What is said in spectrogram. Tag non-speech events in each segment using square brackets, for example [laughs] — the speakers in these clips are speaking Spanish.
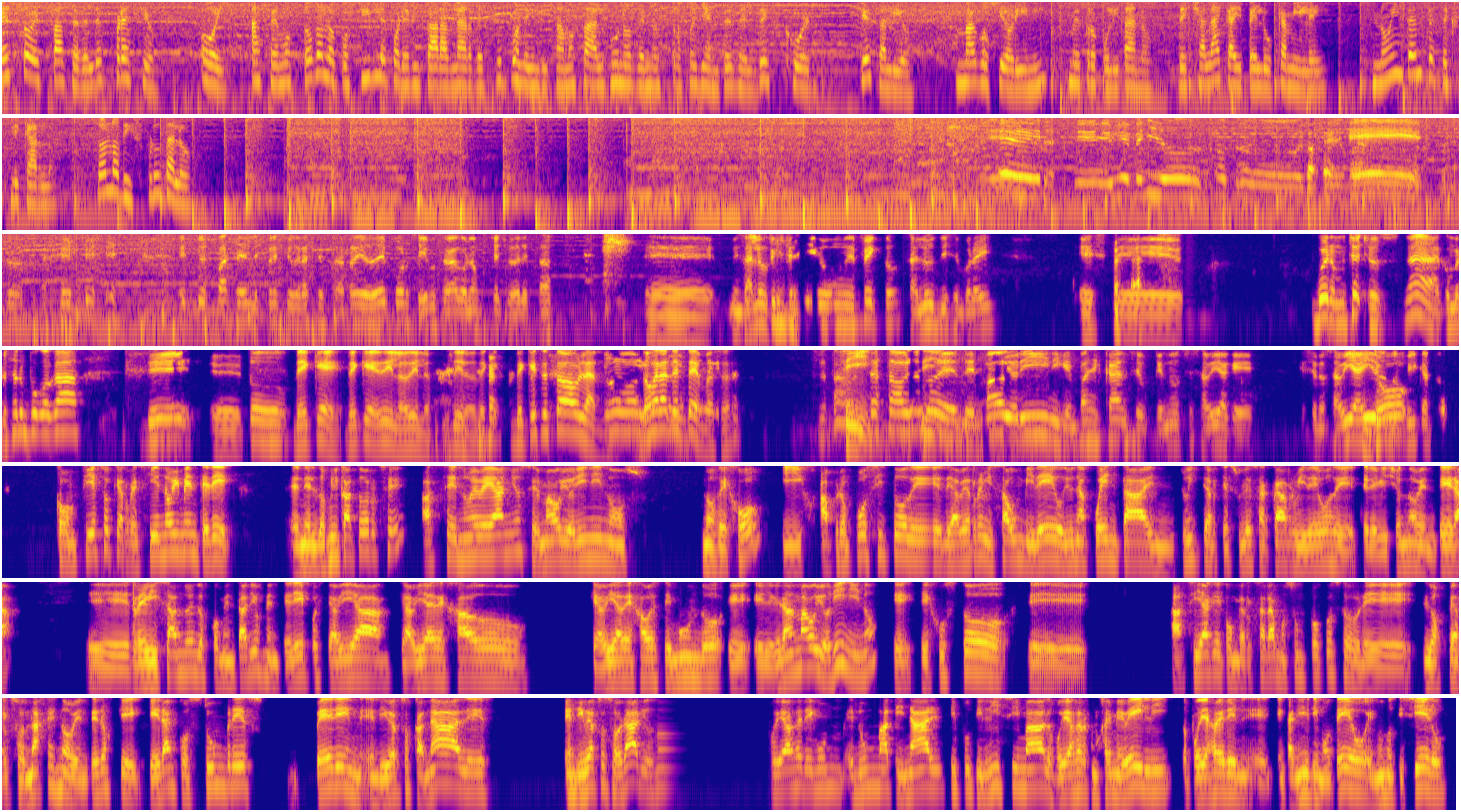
Esto es Pase del Desprecio. Hoy, hacemos todo lo posible por evitar hablar de fútbol e invitamos a algunos de nuestros oyentes del Discord. ¿Qué salió? Mago Fiorini, Metropolitano, de Chalaca y Peluca Miley. No intentes explicarlo, solo disfrútalo. Eh, eh, bienvenidos a otro episodio Eh. más. [laughs] Esto es Pase del Desprecio gracias a Radio Deport. Seguimos acá con los muchachos del staff. Eh, Salud. un efecto. Salud, dicen por ahí. Este, [laughs] bueno, muchachos, nada, conversar un poco acá de eh, todo. ¿De qué? ¿De qué? Dilo, dilo, dilo. ¿De qué, de qué se estaba hablando? [laughs] No, Dos grandes temas, ¿eh? Se estaba, Sí, se estaba hablando sí. de- del mago Yorini, que en paz descanse, que no se sabía que, que se nos había ido en Yo- 2014. Confieso que recién hoy me enteré. En el 2014, hace nueve años, el mago Yorini nos, nos dejó y a propósito de, haber revisado un video de una cuenta en Twitter que suele sacar videos de televisión noventera, eh, revisando en los comentarios me enteré pues que había, que había dejado que había dejado este mundo eh, el gran mago Yorini, ¿no? Que, que justo eh, hacía que conversáramos un poco sobre los personajes noventeros que, que eran costumbres ver en, en diversos canales, en diversos horarios, ¿no? Podías ver en un, en un matinal tipo utilísima, lo podías ver con Jaime Bailey, lo podías ver en, en, en Timoteo, en un noticiero.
